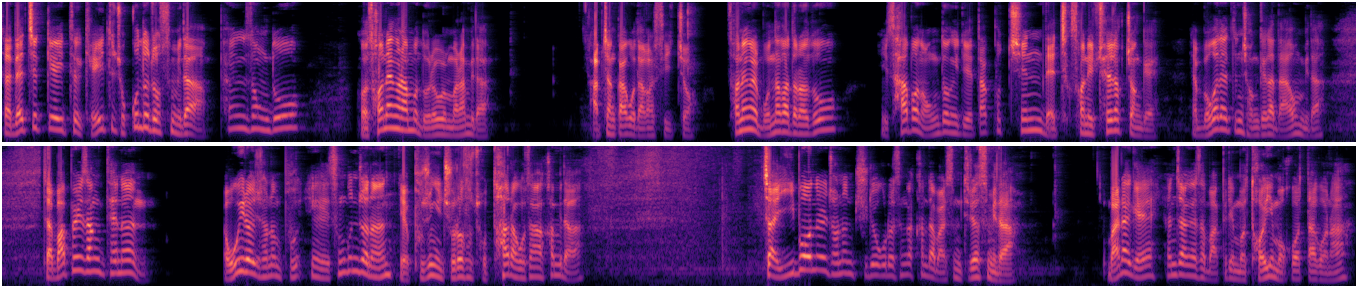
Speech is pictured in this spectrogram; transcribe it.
자 넷츠 게이트 게이트 조건도 좋습니다. 편성도 어, 선행을 한번 노려볼 만합니다. 앞장 까고 나갈 수 있죠. 선행을 못 나가더라도 이 4번 엉덩이 뒤에 딱 붙인 내측 선입 최적 전개 뭐가 됐든 전개가 나옵니다. 자 마필 상태는 오히려 저는 부, 예, 승분전은 예, 부중이 줄어서 좋다라고 생각합니다. 자 2번을 저는 주력으로 생각한다 말씀드렸습니다. 만약에 현장에서 마필이 뭐 더위 먹었다거나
